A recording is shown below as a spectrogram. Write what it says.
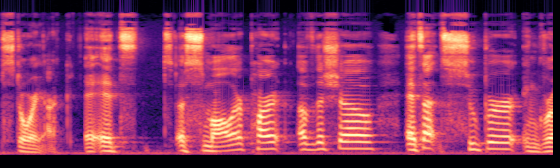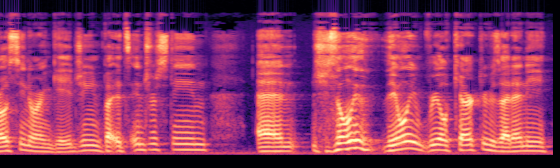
story arc. It's a smaller part of the show. It's not super engrossing or engaging, but it's interesting. And she's only the only real character who's had any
